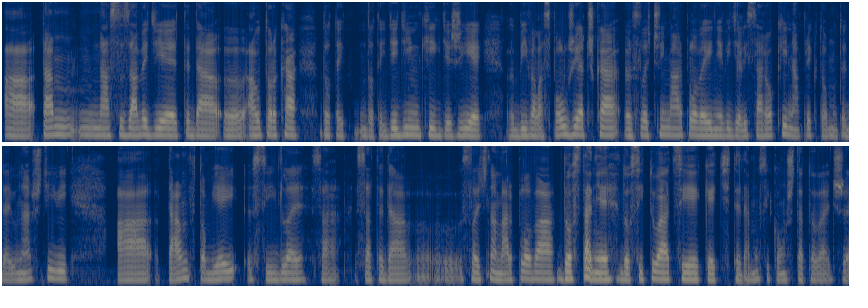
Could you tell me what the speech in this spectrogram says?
a tam nás zavedie teda e, autorka do tej, do tej dedinky, kde žije e, bývalá spolužiačka e, slečny Marplovej. Nevideli sa roky, napriek tomu teda ju navštívi. A tam v tom jej sídle sa, sa teda e, slečna Marplová dostane do situácie, keď teda musí konštatovať, že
